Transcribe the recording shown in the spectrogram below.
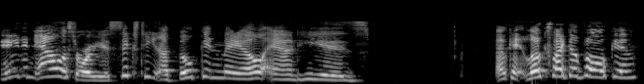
Aiden Alistair, he is 16, a Vulcan male, and he is. Okay, looks like a Vulcan,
